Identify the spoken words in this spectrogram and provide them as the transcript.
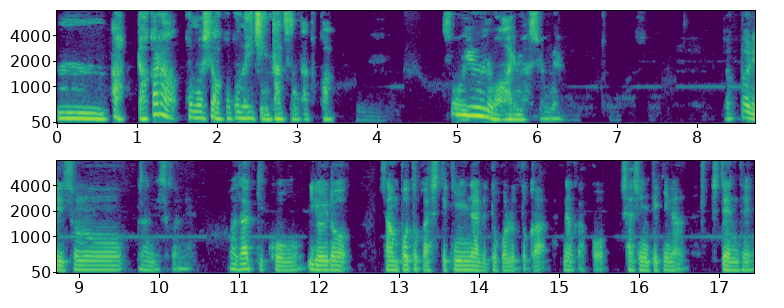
うん、あ、だからこの人はここの位置に立つんだとか、そういうのはありますよね。やっぱりその、なんですかね。まあ、さっきこう、いろいろ散歩とかして気になるところとか、なんかこう、写真的な視点で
